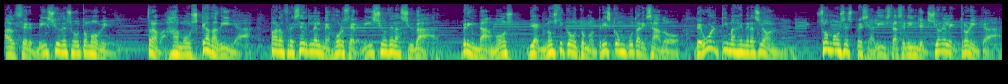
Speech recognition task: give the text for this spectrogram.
al servicio de su automóvil. Trabajamos cada día para ofrecerle el mejor servicio de la ciudad. Brindamos diagnóstico automotriz computarizado de última generación somos especialistas en inyección electrónica,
